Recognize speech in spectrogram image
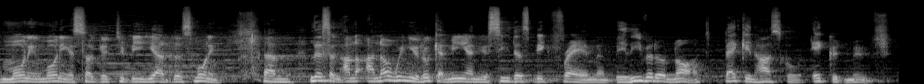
Morning, morning. It's so good to be here this morning. Um, listen, I I know when you look at me and you see this big frame, and believe it or not, back in high school, it could move.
